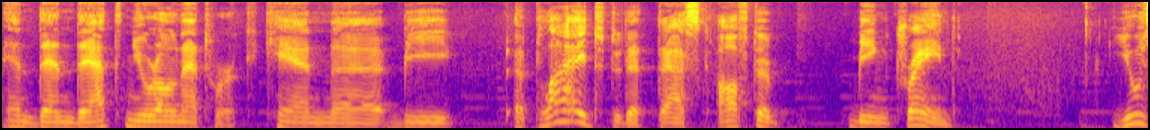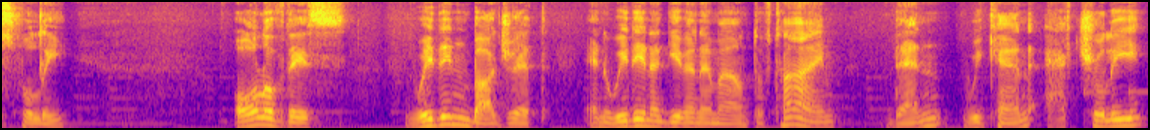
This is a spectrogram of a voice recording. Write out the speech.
and then that neural network can uh, be applied to that task after being trained usefully, all of this within budget and within a given amount of time, then we can actually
